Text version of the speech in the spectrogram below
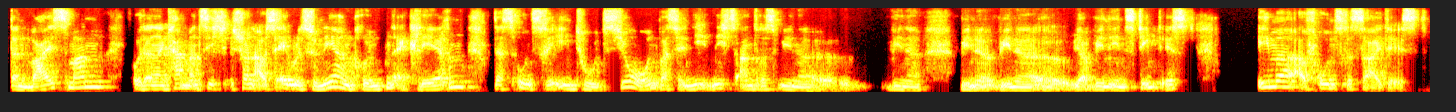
dann weiß man oder dann kann man sich schon aus evolutionären Gründen erklären, dass unsere Intuition, was ja nie, nichts anderes wie, eine, wie, eine, wie, eine, wie, eine, ja, wie ein Instinkt ist, immer auf unserer Seite ist.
